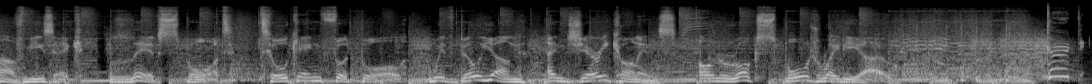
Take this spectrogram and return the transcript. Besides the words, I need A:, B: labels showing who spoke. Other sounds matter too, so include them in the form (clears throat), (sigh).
A: love music, live sport. Talking football with Bill Young and Gerry Collins on Rock Sport Radio.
